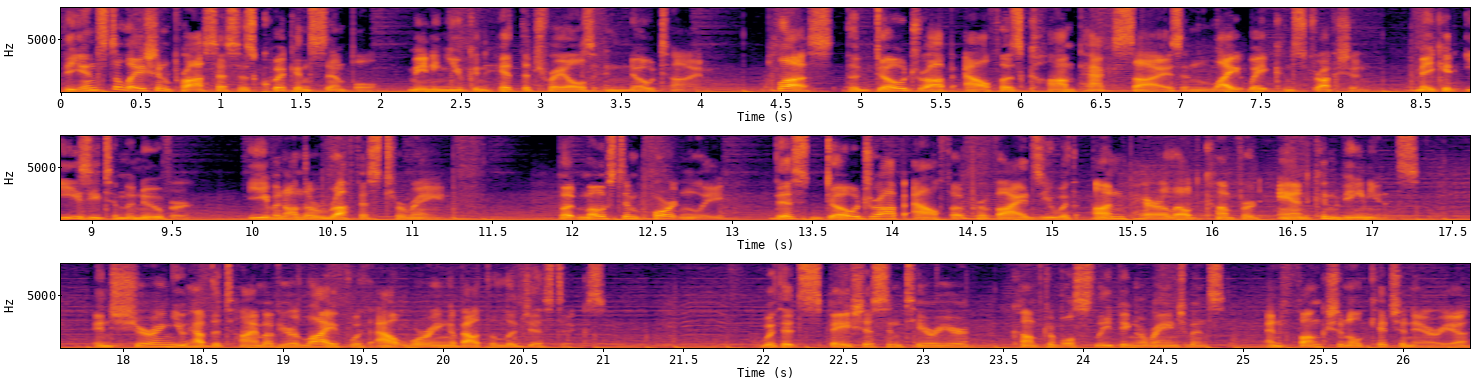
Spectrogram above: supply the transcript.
The installation process is quick and simple, meaning you can hit the trails in no time. Plus, the Doe-Drop Alpha's compact size and lightweight construction make it easy to maneuver, even on the roughest terrain. But most importantly, this Doe-Drop Alpha provides you with unparalleled comfort and convenience, ensuring you have the time of your life without worrying about the logistics. With its spacious interior, comfortable sleeping arrangements, and functional kitchen area,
